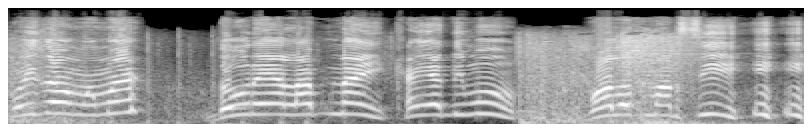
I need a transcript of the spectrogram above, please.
কই যাও মামা? দৌড়ে লাভ নাই খাইয়া দিমু। বলত মারছি।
